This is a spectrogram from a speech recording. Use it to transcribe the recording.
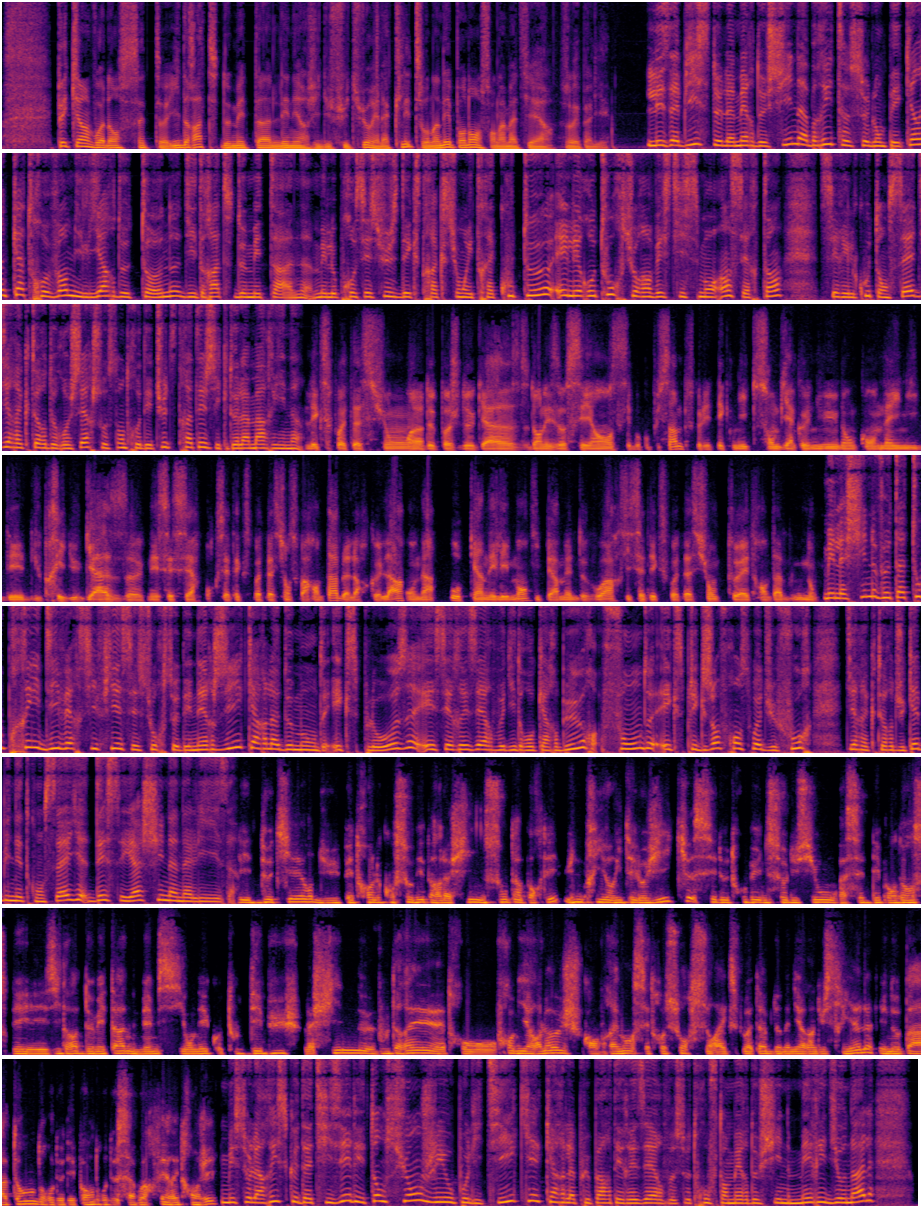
Pékin voit dans cette hydrate de méthane l'énergie du futur et la clé de son indépendance en la matière. Zoé Pallier. Les abysses de la mer de Chine abritent, selon Pékin, 80 milliards de tonnes d'hydrate de méthane. Mais le processus d'extraction est très coûteux et les retours sur investissement incertains. Cyril Coutancet, directeur de recherche au Centre d'études stratégiques de la marine. L'exploitation euh, de poches de gaz dans les océans, c'est beaucoup plus simple puisque les techniques sont bien connues. Donc on a une idée du prix du gaz nécessaire pour que cette exploitation soit rentable, alors que là, on n'a aucun élément qui permette de voir si cette exploitation peut être rentable ou non. Mais la Chine veut à tout prix diversifier ses sources d'énergie car la demande explose et ses réserves d'hydrocarbures fondent, explique Jean-François Dufour, directeur du cabinet de conseil DCA Chine Analyse. Les deux tiers du pétrole consommé par la Chine sont importés. Une priorité logique, c'est de trouver une solution à cette dépendance des hydrates de méthane, même si on n'est qu'au tout début. La Chine voudrait être en première loge quand vraiment cette ressource sera exploitable de manière industrielle et ne pas attendre de dépendre de savoir-faire étranger mais cela risque d'attiser les tensions géopolitiques, car la plupart des réserves se trouvent en mer de Chine méridionale,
